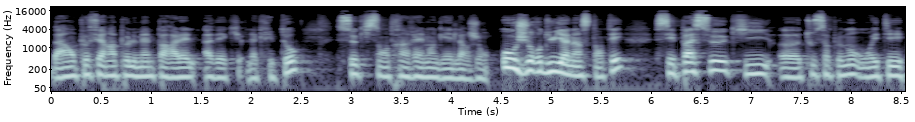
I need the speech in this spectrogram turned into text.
Bah, on peut faire un peu le même parallèle avec la crypto. Ceux qui sont en train réellement de gagner de l'argent aujourd'hui à l'instant T, c'est pas ceux qui euh, tout simplement ont été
